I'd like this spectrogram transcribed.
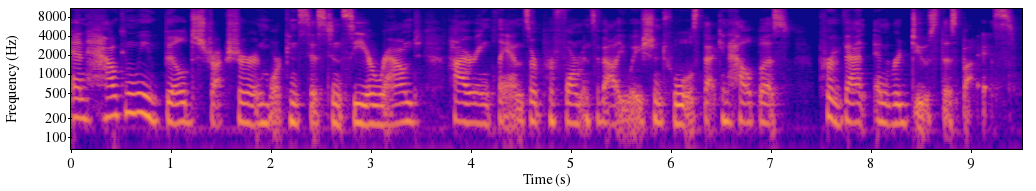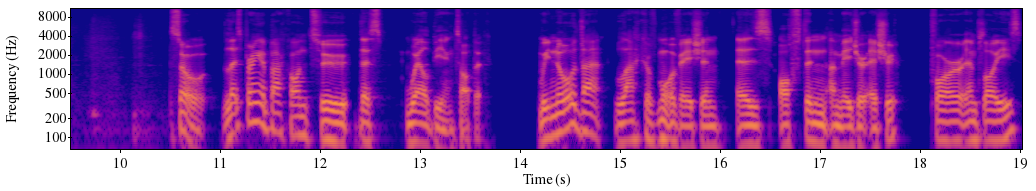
And how can we build structure and more consistency around hiring plans or performance evaluation tools that can help us prevent and reduce this bias? So let's bring it back onto this well being topic. We know that lack of motivation is often a major issue for employees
